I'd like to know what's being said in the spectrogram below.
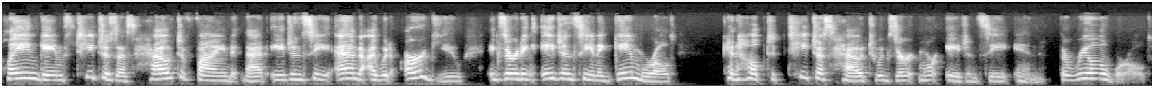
playing games teaches us how to find that agency. And I would argue exerting agency in a game world can help to teach us how to exert more agency in the real world.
